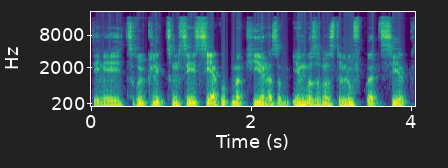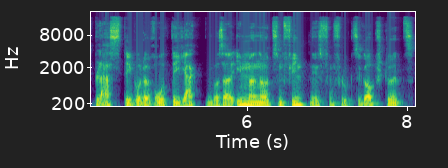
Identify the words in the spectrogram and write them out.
den ich zurücklege zum See, sehr gut markieren. Also irgendwas, was man aus der Luftfahrt sieht, Plastik oder rote Jacken, was auch immer noch zum Finden ist vom Flugzeugabsturz,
